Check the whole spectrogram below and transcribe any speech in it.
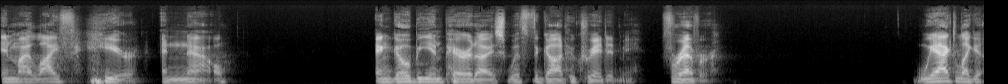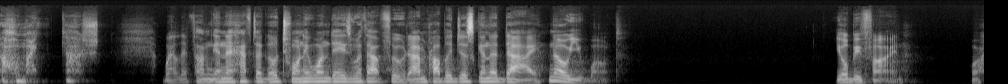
in my life here and now and go be in paradise with the God who created me forever. We act like it, oh my gosh, well, if I'm gonna have to go 21 days without food, I'm probably just gonna die. No, you won't. You'll be fine. Well,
